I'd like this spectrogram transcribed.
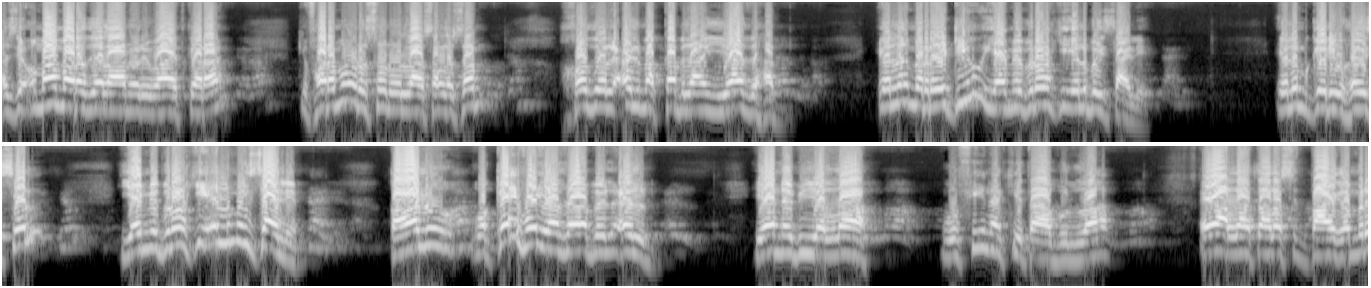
حضرت امامہ رضی اللہ عنہ روایت کران کہ فرمو رسول اللہ صلی اللہ علیہ وسلم خود العلم قبل ان یذهب علم رٹیو یمی برو کی علم سالے علم کریو حاصل یمی برو کی علم سالے قالوا، وكيف يذهب العلم؟ يا نبي الله، وفينا كتاب الله. اے اللہ تعالیٰ سے پیغمبر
